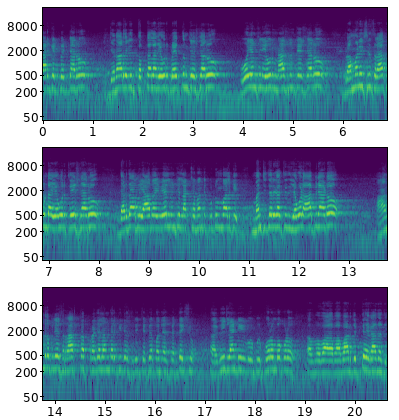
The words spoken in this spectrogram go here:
టార్గెట్ పెట్టినారు? జనార్దన్ రెడ్డి తొక్కాలని ఎవరు ప్రయత్నం చేసినారు? ఓఎంసీని ఎవరు నాశనం చేసినారు? బ్రహ్మణి రాకుండా ఎవరు చేసినారు? దాదాపు యాభై వేల నుంచి లక్ష మంది కుటుంబాలకి మంచి జరగాల్సింది ఎవడు ఆపినాడో? ఆంధ్రప్రదేశ్ రాష్ట్ర ప్రజలందరికీ తెలుసు. నేను చెప్పే పని లేదు. పెద్ద ఇష్యూ. వీటిలాంటి పు- పూర్వం వాడు చెప్తే కాదు అది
